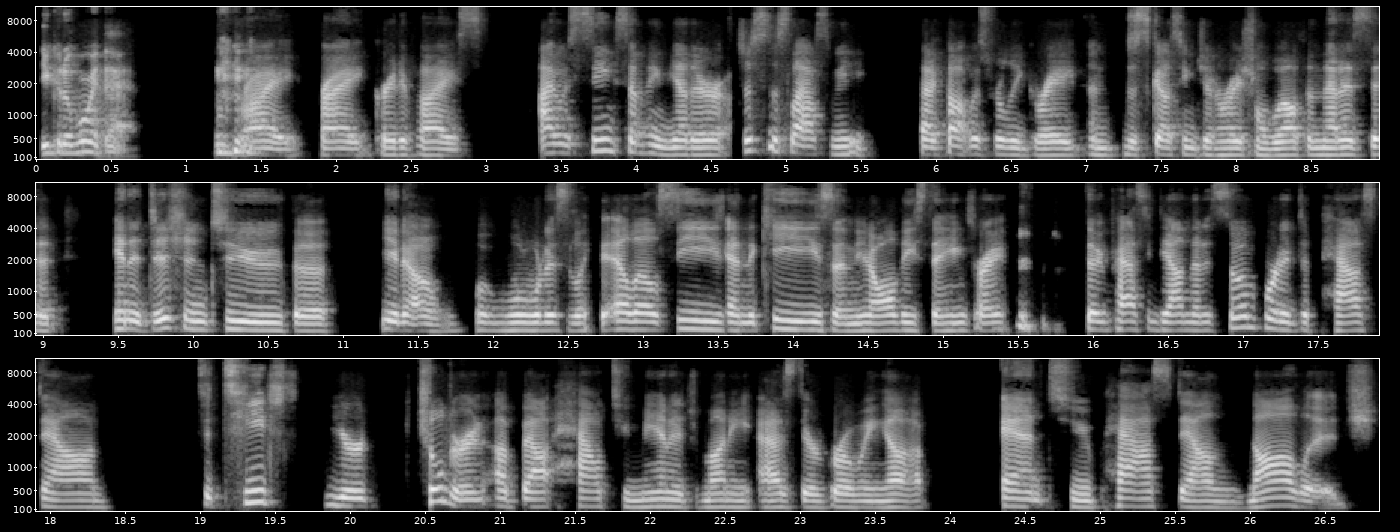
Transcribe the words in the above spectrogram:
you could avoid that. Right right. Great advice. I was seeing something the other just this last week that i thought was really great and discussing generational wealth and that is that in addition to the you know, what is it like the LLCs and the keys and, you know, all these things, right? They're passing down that it's so important to pass down to teach your children about how to manage money as they're growing up and to pass down knowledge.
